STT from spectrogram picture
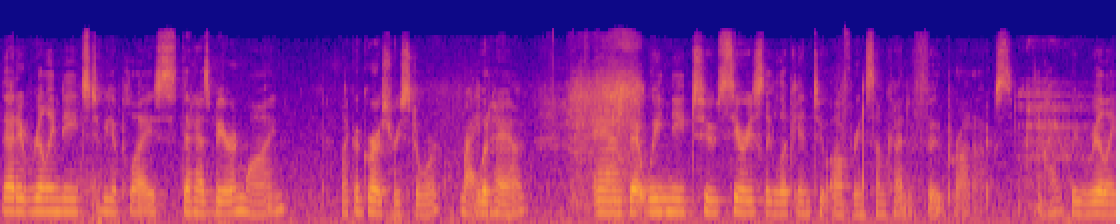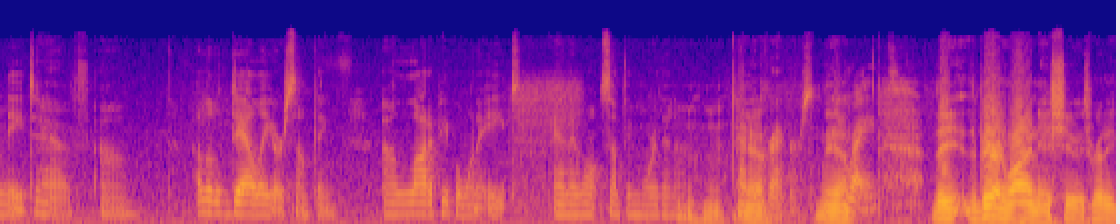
that it really needs to be a place that has beer and wine, like a grocery store Right. would have, and that we need to seriously look into offering some kind of food products. Okay. We really need to have um, a little deli or something. A lot of people want to eat, and they want something more than a Mhm, pack yeah. of crackers. yeah. Right. The the beer and wine issue is really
